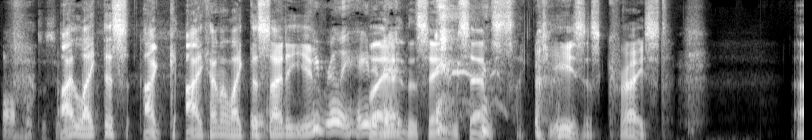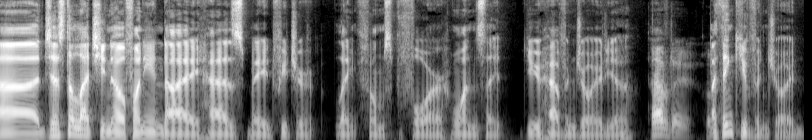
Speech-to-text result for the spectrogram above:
awful to see. I like this. I, I kind of like this side of you. he really hated but it. in the same sense, like Jesus Christ. Uh, just to let you know, Funny or Die has made feature length films before, ones that you have enjoyed. Yeah, Have they? I think you've enjoyed.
